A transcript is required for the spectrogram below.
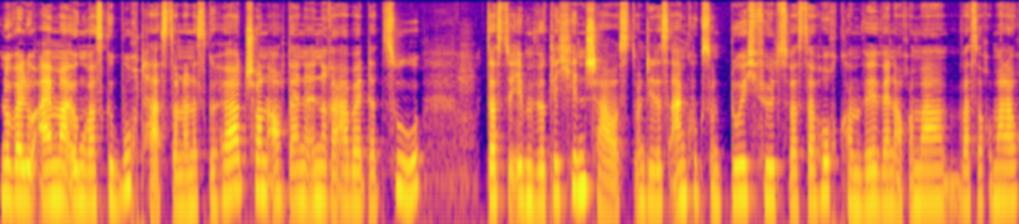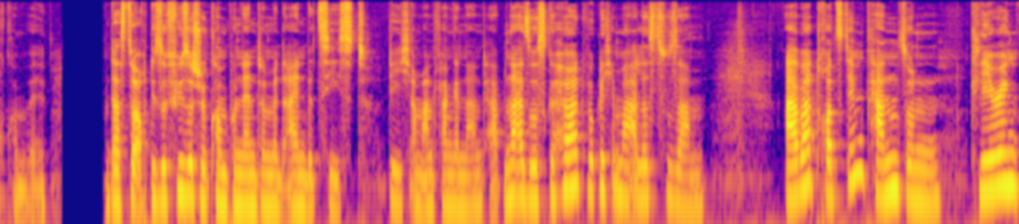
nur weil du einmal irgendwas gebucht hast, sondern es gehört schon auch deine innere Arbeit dazu dass du eben wirklich hinschaust und dir das anguckst und durchfühlst, was da hochkommen will, wenn auch immer, was auch immer da hochkommen will. Dass du auch diese physische Komponente mit einbeziehst, die ich am Anfang genannt habe. Ne? Also es gehört wirklich immer alles zusammen. Aber trotzdem kann so ein Clearing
